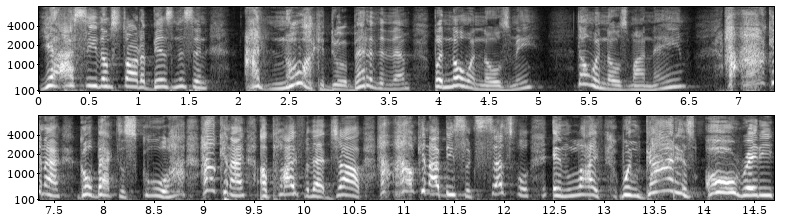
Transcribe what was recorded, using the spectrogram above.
Yeah, I see them start a business and I know I could do it better than them, but no one knows me. No one knows my name. How, how can I go back to school? How, how can I apply for that job? How, how can I be successful in life when God has already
